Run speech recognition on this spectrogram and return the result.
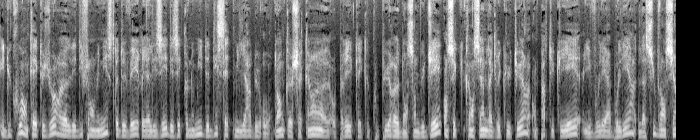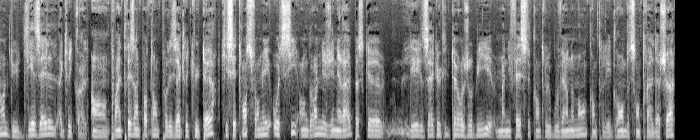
et du coup, en quelques jours, euh, les différents ministres devaient réaliser des économies de 17 milliards d'euros. Donc, euh, chacun opérait quelques coupures dans son budget. En ce qui concerne l'agriculture, en particulier, il voulait abolir la subvention du diesel agricole. Un point très important pour les agriculteurs qui s'est transformé aussi en grogne générale parce que les agriculteurs aujourd'hui manifestent contre le gouvernement, contre les grandes centrales d'achat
